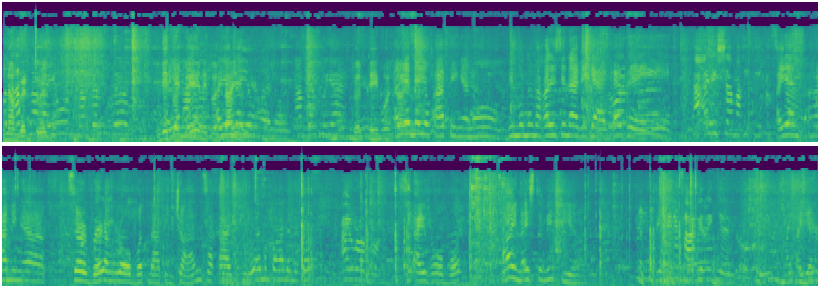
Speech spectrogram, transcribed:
Number Taas na 12. ngayon, number 12. Hindi, 12 na yan. eh, 12 ayan na tayo. yung ano. Number 2 yan. 12 table tayo. Ayan na yung ating ano. Di mo naman kasi sinabi ka agad eh. Aalis siya, makikita siya. Ayan, ang aming ah, server, ang robot natin dyan sa Kaju. Anong pangalan nito? iRobot. Si iRobot. Hi, nice to meet you. Hindi sinasabi rin yan. Okay. Ayan.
